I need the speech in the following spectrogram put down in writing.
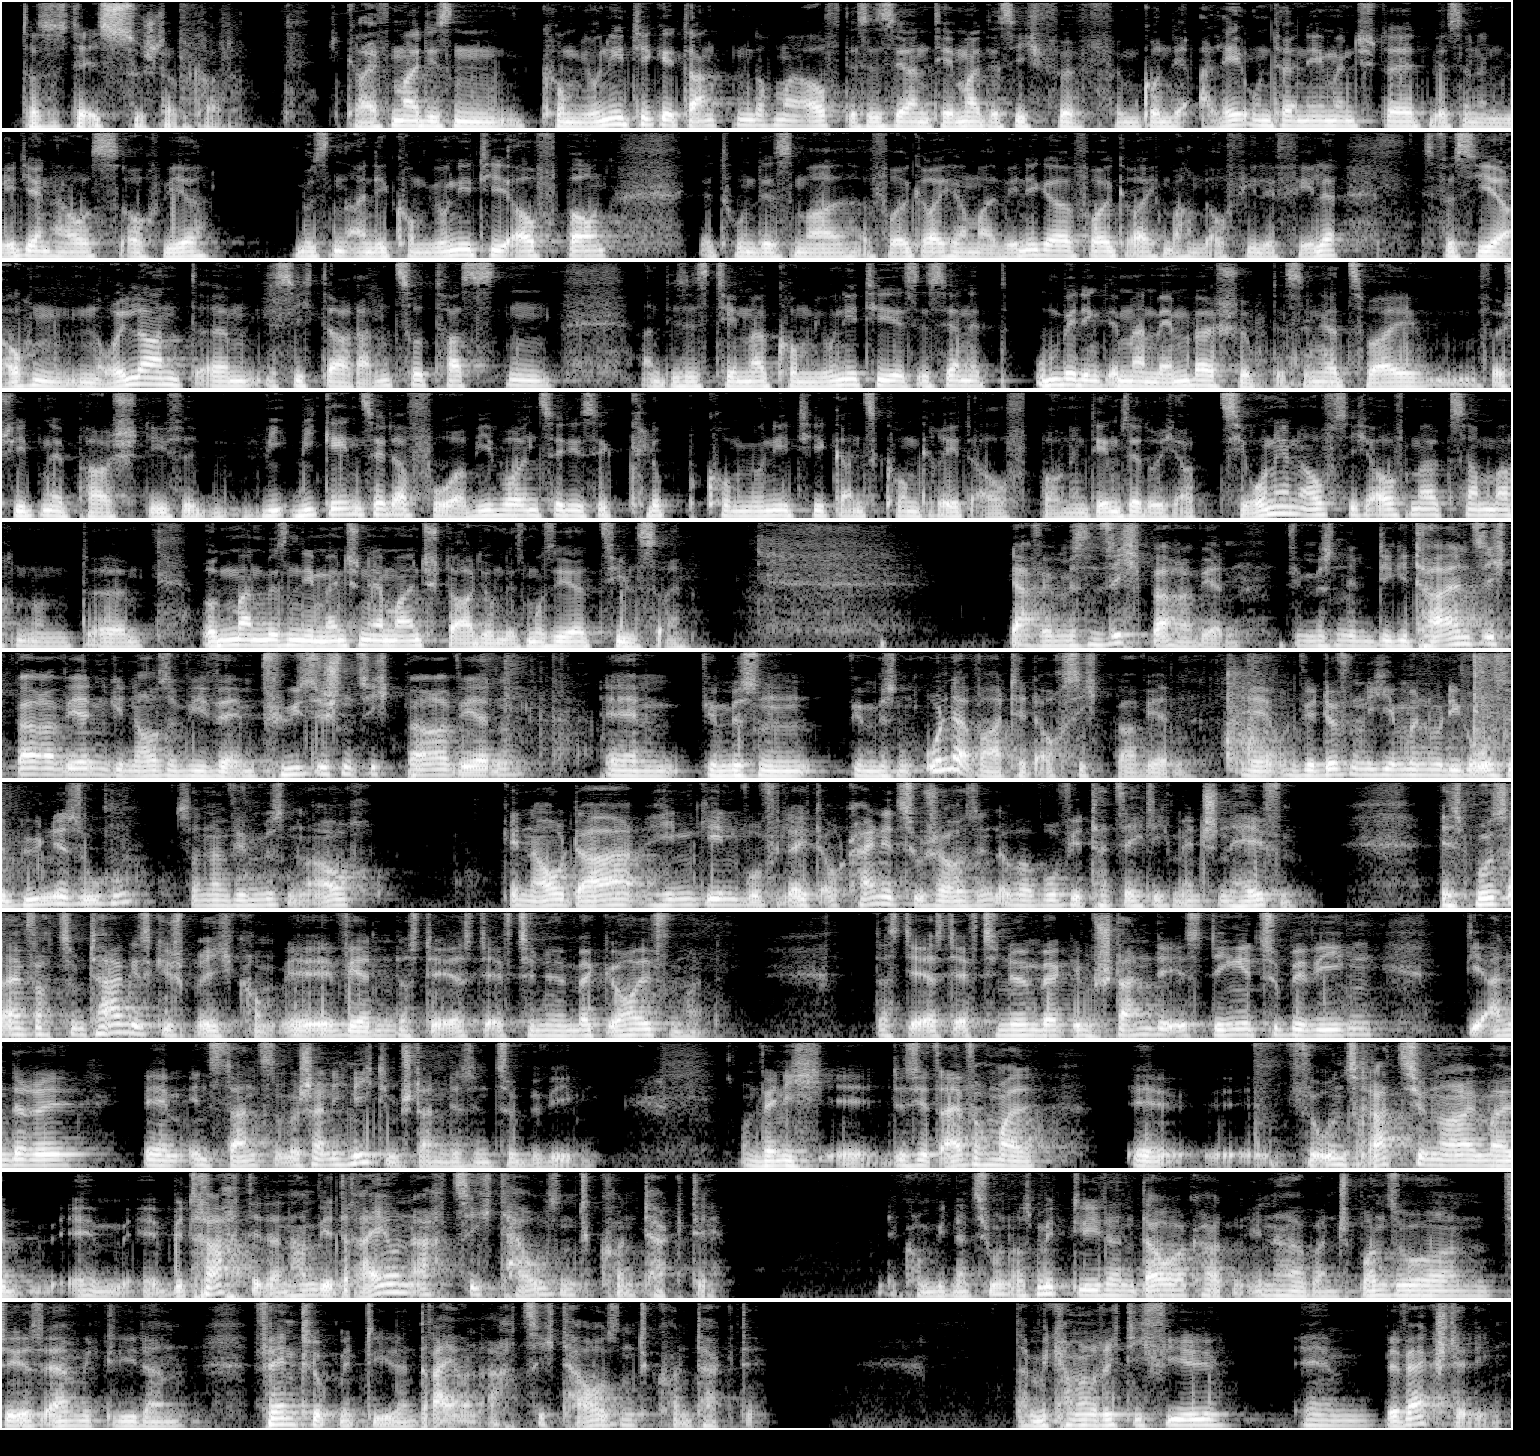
das ist der Ist-Zustand gerade. Ich greife mal diesen Community-Gedanken nochmal auf. Das ist ja ein Thema, das sich für, für im Grunde alle Unternehmen stellt. Wir sind ein Medienhaus, auch wir müssen eine Community aufbauen. Wir tun das mal erfolgreicher, mal weniger erfolgreich, machen auch viele Fehler. Ist für Sie ja auch ein Neuland, ähm, sich da ranzutasten an dieses Thema Community. Es ist ja nicht unbedingt immer Membership. Das sind ja zwei verschiedene Paar Stiefel. Wie, wie gehen Sie da vor? Wie wollen Sie diese Club-Community ganz konkret aufbauen? Indem Sie durch Aktionen auf sich aufmerksam machen und äh, irgendwann müssen die Menschen ja mal ins Stadion. Das muss Ihr Ziel sein ja, wir müssen sichtbarer werden. Wir müssen im Digitalen sichtbarer werden, genauso wie wir im Physischen sichtbarer werden. Ähm, wir müssen, wir müssen unerwartet auch sichtbar werden. Äh, und wir dürfen nicht immer nur die große Bühne suchen, sondern wir müssen auch genau da hingehen, wo vielleicht auch keine Zuschauer sind, aber wo wir tatsächlich Menschen helfen. Es muss einfach zum Tagesgespräch kommen, äh, werden, dass der erste FC Nürnberg geholfen hat. Dass der erste FC Nürnberg imstande ist, Dinge zu bewegen, die andere äh, Instanzen wahrscheinlich nicht imstande sind zu bewegen. Und wenn ich äh, das jetzt einfach mal äh, für uns rational mal ähm, äh, betrachte, dann haben wir 83.000 Kontakte. Eine Kombination aus Mitgliedern, Dauerkarteninhabern, Sponsoren, CSR-Mitgliedern, Fanclub-Mitgliedern, 83.000 Kontakte. Damit kann man richtig viel ähm, bewerkstelligen.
